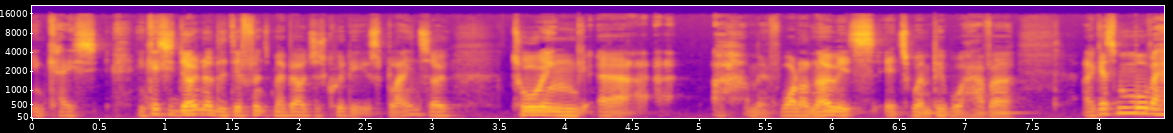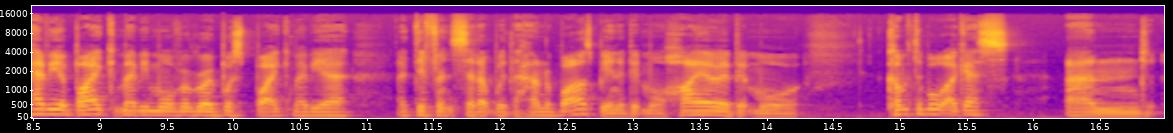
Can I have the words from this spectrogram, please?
In case, in case you don't know the difference, maybe I'll just quickly explain. So, touring, uh, I mean, what I know, it's it's when people have a, I guess more of a heavier bike, maybe more of a robust bike, maybe a, a different setup with the handlebars, being a bit more higher, a bit more comfortable, I guess, and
